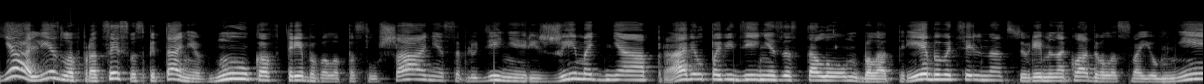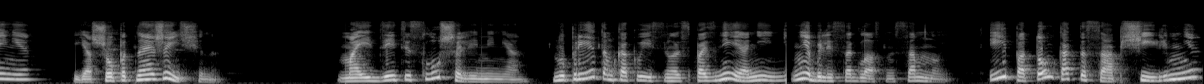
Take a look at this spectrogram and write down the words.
Я лезла в процесс воспитания внуков, требовала послушания, соблюдения режима дня, правил поведения за столом, была требовательна, все время накладывала свое мнение. Я шепотная женщина. Мои дети слушали меня, но при этом, как выяснилось позднее, они не были согласны со мной. И потом как-то сообщили мне,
